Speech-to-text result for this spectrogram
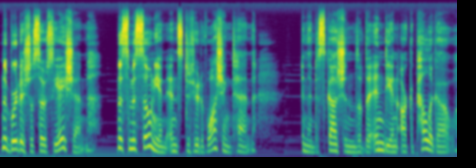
the British Association, the Smithsonian Institute of Washington, in the discussions of the Indian archipelago,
